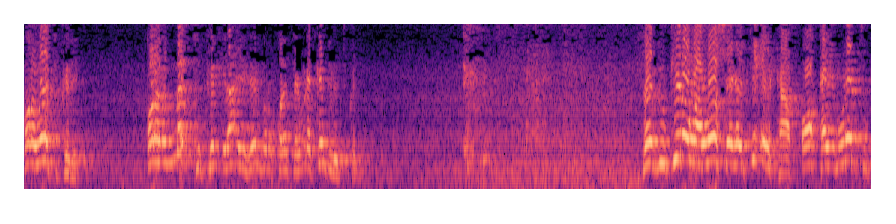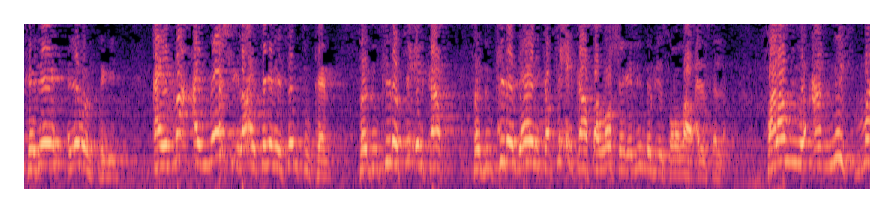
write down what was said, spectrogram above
Qola waa tukadeen. Qolana ma tukan ilaa ay reer bani qurayda fadukira waa loo sheegay ficilkaas oo qaybuna tukadeen iyagoon tegin qaybna ay meeshii ilaa ay taganaysan tukan fadukira ficilkaas fadukira daalika ficilkaasaa loo sheegay linabiyi sala allahu calay wasalam falam yucanif ma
